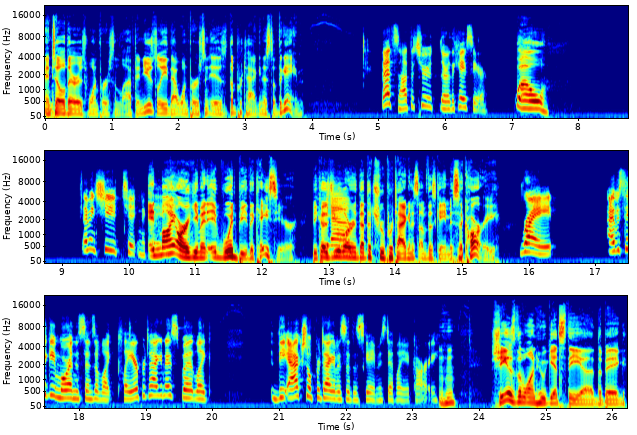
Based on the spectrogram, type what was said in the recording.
until there is one person left, and usually that one person is the protagonist of the game. That's not the truth or the case here. Well, I mean, she technically. in my argument, it would be the case here because you Yeah. learned that the true protagonist of this game is Hikari. Right. I was thinking more in the sense of like player protagonist, but like the actual protagonist of this game is definitely Hikari. Mm. She is the one who gets the uh, the big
